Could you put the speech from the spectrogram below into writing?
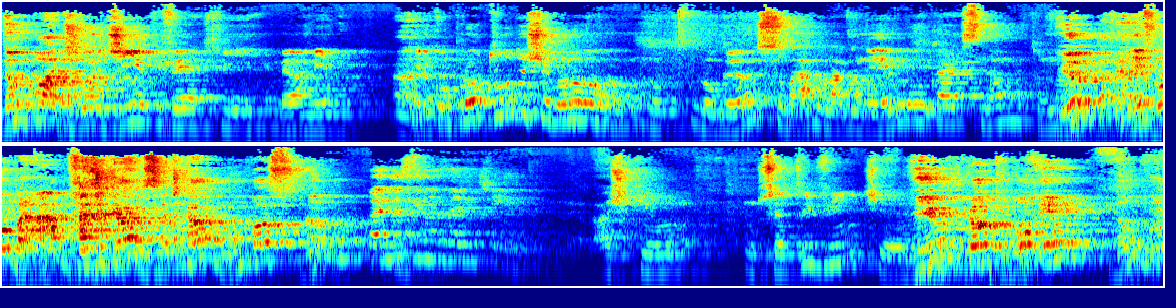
Não O pode. gordinho que veio aqui, meu amigo, Ah. ele comprou tudo, chegou no, no, no ganso lá, no Lago Negro, o cara disse, não, tu não. Viu? Tá vendo? Ele ficou bravo. Radical, radical, não posso, não. Quantos quilos ele tinha? Acho que um, um 120. é. Viu? Pronto, morreu. Não morreu.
